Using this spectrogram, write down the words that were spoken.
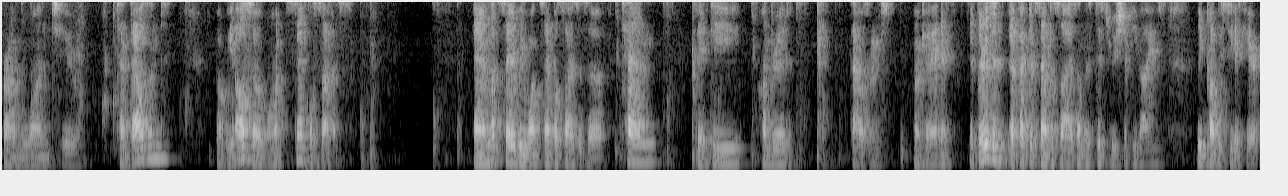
from 1 to 10,000, but we also want sample size. And let's say we want sample sizes of 10, 50, 100, 1,000. Okay, and if, if there is an effective sample size on this distribution of p-values, we'd probably see it here.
